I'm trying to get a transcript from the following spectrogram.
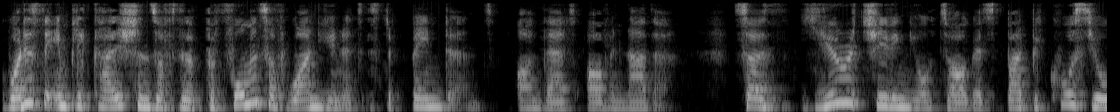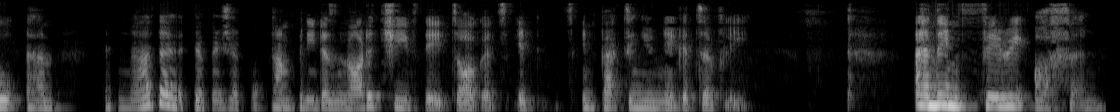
what is the implications of the performance of one unit is dependent on that of another. So you're achieving your targets, but because your um, another division or company does not achieve their targets, it's impacting you negatively. And then very often,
